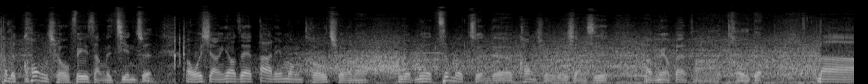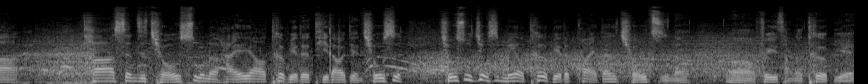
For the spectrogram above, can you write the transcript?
他的控球非常的精准。啊，我想要在大联盟投球呢，如果没有这么准的控球，我想是啊没有办法投的。那他甚至球速呢，还要特别的提到一点，球速球速就是没有特别的快，但是球质呢，呃，非常的特别。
